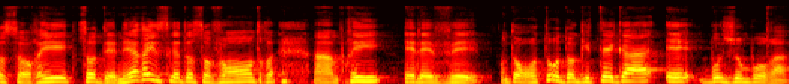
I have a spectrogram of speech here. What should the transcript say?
de ce ce dernier risque de se vendre à un prix De retour de et Bujumbura.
